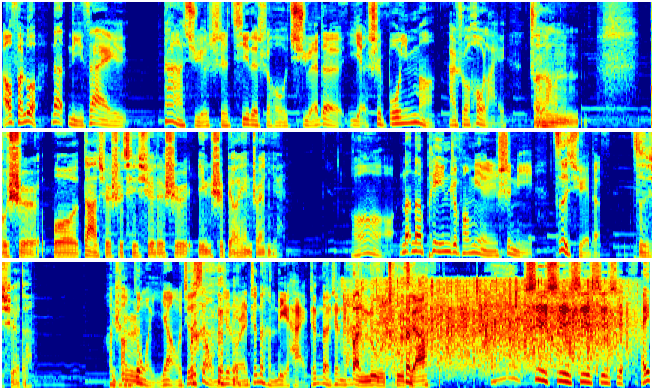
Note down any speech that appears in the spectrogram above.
然后樊洛，那你在？大学时期的时候学的也是播音吗？还是说后来出道的？不是，我大学时期学的是影视表演专业。哦，那那配音这方面是你自学的？自学的，很棒，跟我一样。我觉得像我们这种人真的很厉害，真的真的。半路出家。是是是是是，哎，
